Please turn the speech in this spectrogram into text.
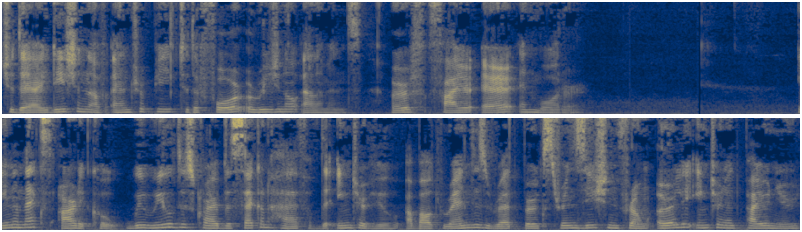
to the addition of entropy to the four original elements earth, fire, air, and water. In the next article, we will describe the second half of the interview about Randy Rettberg's transition from early internet pioneer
